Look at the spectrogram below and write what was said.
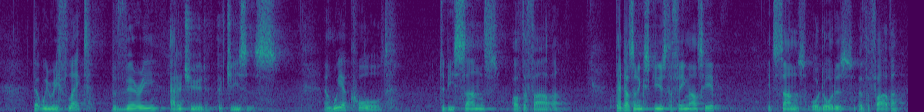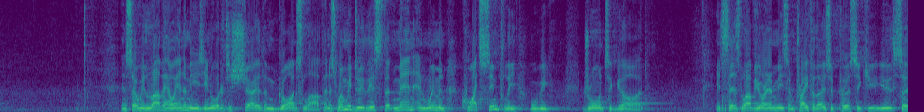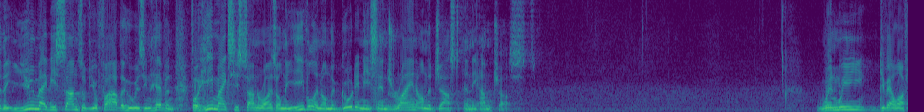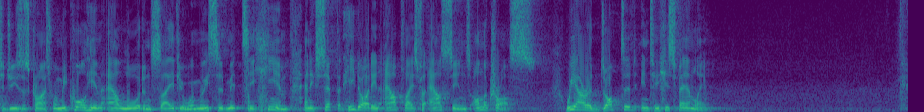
that we reflect the very attitude of Jesus. And we are called to be sons of the Father. That doesn't excuse the females here, it's sons or daughters of the Father. And so we love our enemies in order to show them God's love. And it's when we do this that men and women, quite simply, will be drawn to God. It says, Love your enemies and pray for those who persecute you, so that you may be sons of your Father who is in heaven. For he makes his sun rise on the evil and on the good, and he sends rain on the just and the unjust. When we give our life to Jesus Christ, when we call him our Lord and Savior, when we submit to him and accept that he died in our place for our sins on the cross, we are adopted into his family.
